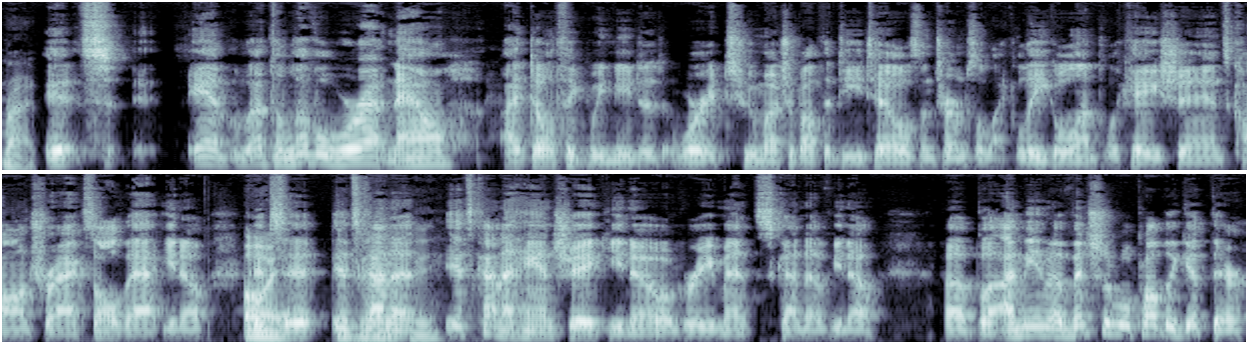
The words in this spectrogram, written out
Right. it's and at the level we're at now i don't think we need to worry too much about the details in terms of like legal implications contracts all that you know Oh, it's yeah, it, it's kind of exactly. it's kind of handshake you know agreements kind of you know uh, but i mean eventually we'll probably get there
